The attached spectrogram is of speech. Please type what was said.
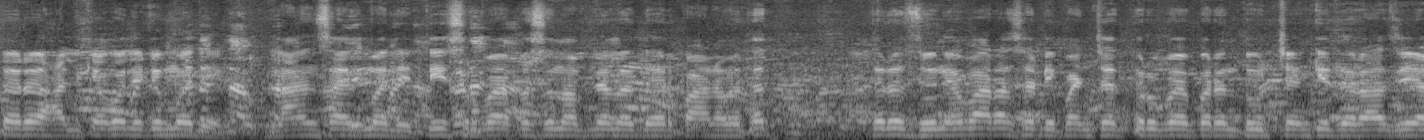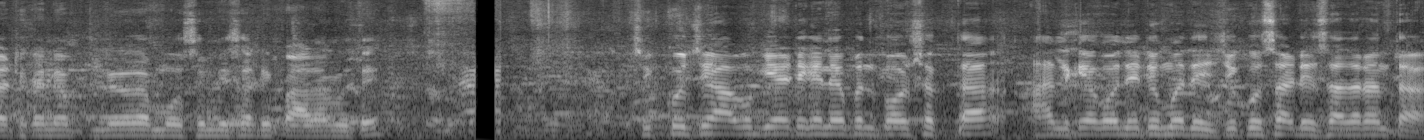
तर हलक्या क्वालिटीमध्ये लहान साईजमध्ये तीस रुपयापासून आपल्याला दर पाहायला मिळतात. तर जुन्या बारासाठी पंच्याहत्तर रुपयापर्यंत उच्चांकी दर आज या ठिकाणी आपल्याला मोसंबीसाठी पाहायला मिळते. चिक्कूची आवक या ठिकाणी आपण पाहू शकता. हलक्या क्वालिटीमध्ये चिकूसाठी साधारणतः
